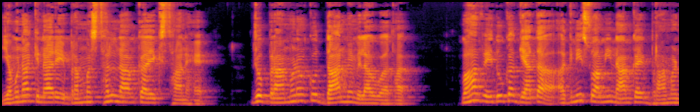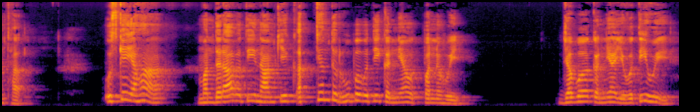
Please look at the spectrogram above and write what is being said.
यमुना किनारे ब्रह्मस्थल नाम का एक स्थान है। जो ब्राह्मणों को दान में मिला हुआ था। वहाँ वेदों का ज्ञाता अग्निस्वामी नाम का एक ब्राह्मण था। उसके यहाँ मंदरावती नाम की एक अत्यंत रूपवती कन्या उत्पन्न हुई। जब वह कन्या युवती हुई,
